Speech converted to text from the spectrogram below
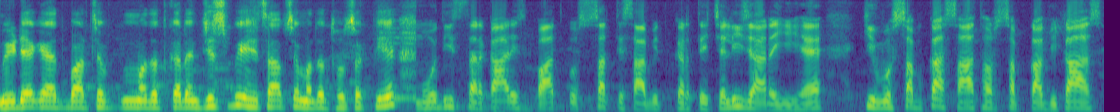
मीडिया के एतबार से मदद कर रहे हैं, जिस भी हिसाब से मदद हो सकती है। मोदी सरकार इस बात को सत्य साबित करते चली जा रही है कि वो सबका साथ और सबका विकास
